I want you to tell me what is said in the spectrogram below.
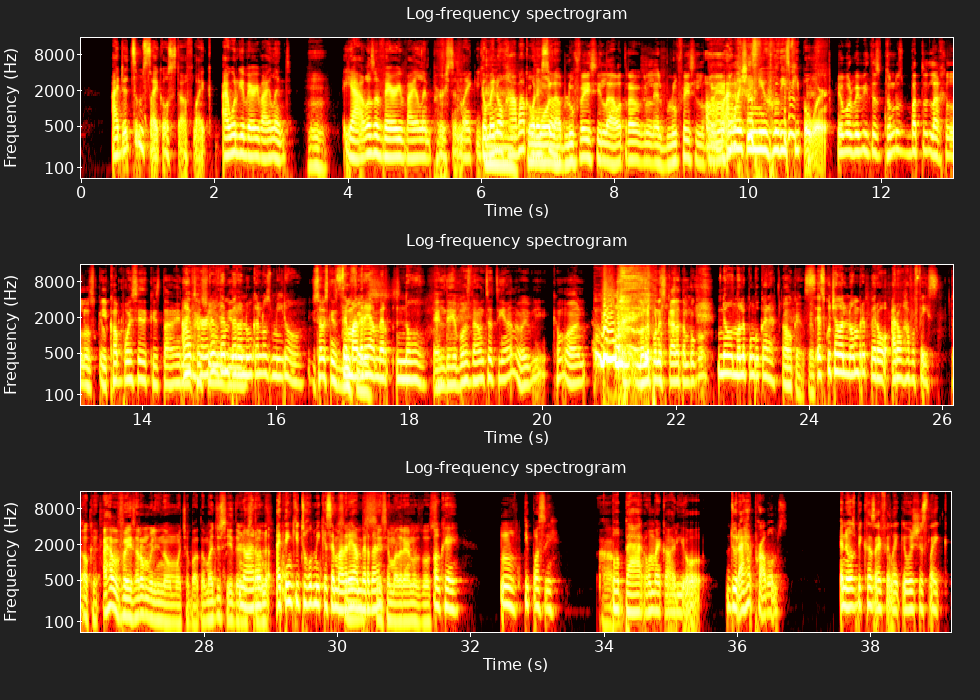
I did some psycho stuff. Like I would get very violent. Mm. Yeah, I was a very violent person. Like yo me enojaba por Como eso. la Blueface y la otra, el Blueface y la otra Oh, vieja. I wish I knew who these people were. Eh, por bebitos, son los vatos, la- los, el capo ese que está en I've heard of them, media. pero nunca los miro. ¿Sabes quién es Se madrean, ver- No. El de Buzz Down Tatiana, baby. Come on. ¿No le pones cara tampoco? No, no le pongo cara. Ah, ok, He ok. escuchado el nombre, pero I don't have a face. Ok. I have a face. I don't really know much about them. I just see their No, I don't know. stuff. I think you told me que se madrean, Sí, ¿verdad? Sí, se madrean los dos. Okay. Mm, tipo así. Ajá. But bad. Oh my God, yo. Dude, I had problems. And it was because I feel like it was just like,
